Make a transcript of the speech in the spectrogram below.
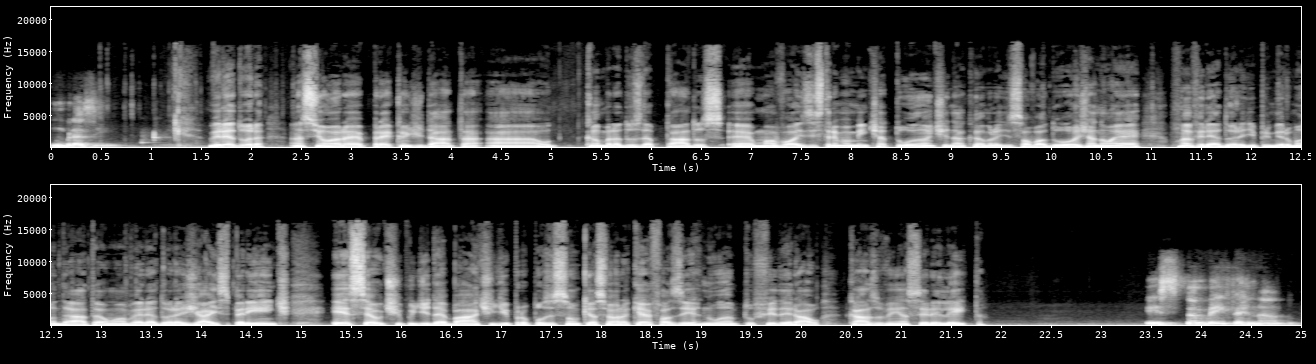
no Brasil. Vereadora, a senhora é pré-candidata ao Câmara dos Deputados é uma voz extremamente atuante na Câmara de Salvador, já não é uma vereadora de primeiro mandato, é uma vereadora já experiente. Esse é o tipo de debate, de proposição que a senhora quer fazer no âmbito federal, caso venha a ser eleita? Esse também, Fernando,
